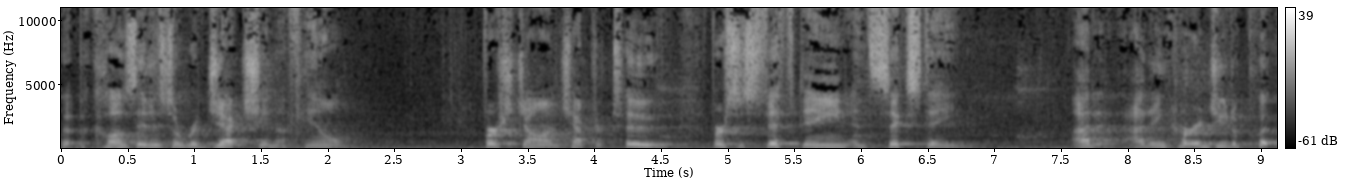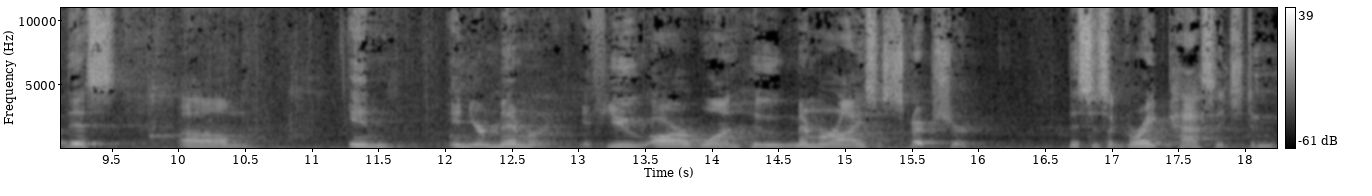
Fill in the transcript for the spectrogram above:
but because it is a rejection of Him. 1 John chapter 2, verses 15 and 16. I'd, I'd encourage you to put this um, in, in your memory. If you are one who memorizes Scripture, this is a great passage to,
